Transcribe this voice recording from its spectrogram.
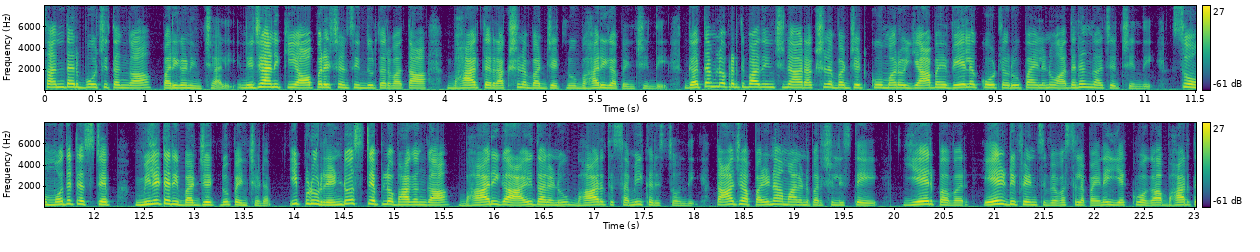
సందర్భోచితంగా పరిగణించాలి. నిజానికి ఆపరేషన్ సింధు తర్వాత భారత రక్షణ బడ్జెట్ను భారీగా పెంచింది. గతంలో ప్రతిపాదించిన రక్షణ బడ్జెట్కు మరో యాభై వేల కోట్ల రూపాయలను అదనంగా చేర్చింది. సో మొదట స్టెప్ మిలిటరీ బడ్జెట్ను పెంచడం. ఇప్పుడు రెండో స్టెప్లో భాగంగా భారీగా ఆయుధాలను భారత్ సమీకరిస్తోంది. తాజా పరిణామాలను పరిశీలిస్తే ఎయిర్ పవర్ ఎయిర్ డిఫెన్స్ వ్యవస్థలపైనే ఎక్కువగా భారత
